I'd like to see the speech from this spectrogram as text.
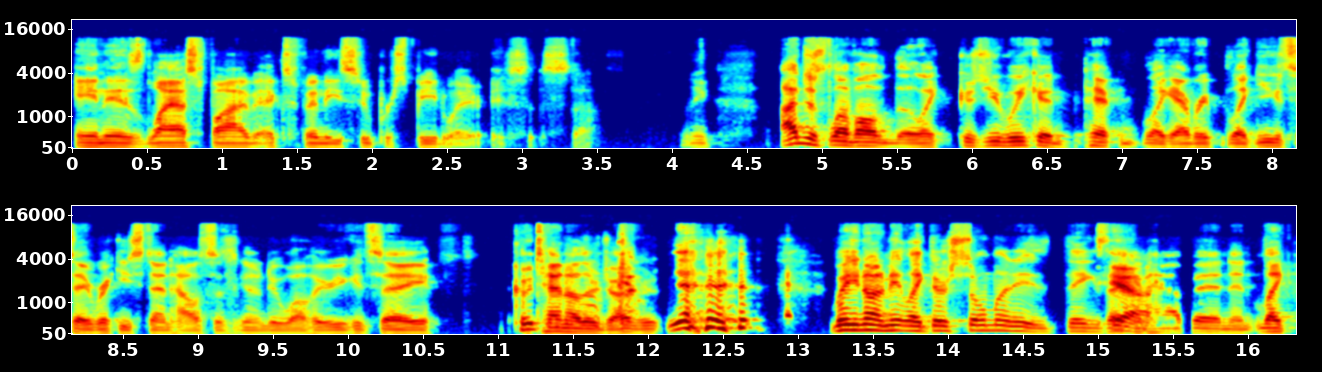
in his last five Xfinity Super Speedway races. So. I just love all the like because you we could pick like every like you could say Ricky Stenhouse is going to do well here. You could say Could ten you? other drivers. Yeah, but you know what I mean. Like there's so many things that Yeah. can happen, and like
